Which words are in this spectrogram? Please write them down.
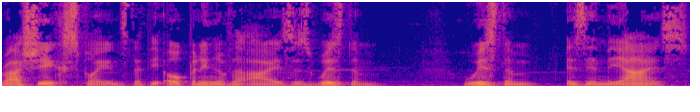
Rashi explains that the opening of the eyes is wisdom. Wisdom is in the eyes.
